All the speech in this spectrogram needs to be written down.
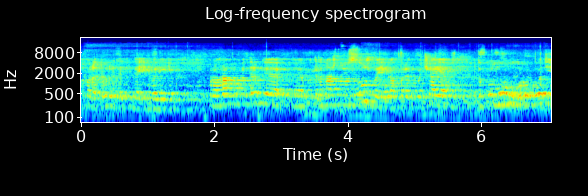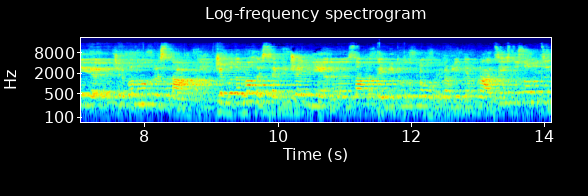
апаратури для дітей-інвалідів. Програма підтримки е, патронажної служби, яка передбачає допомогу у роботі е, Червоного Христа. Чи подавалися бюджетні е, запити від головного управління праці стосовно цих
